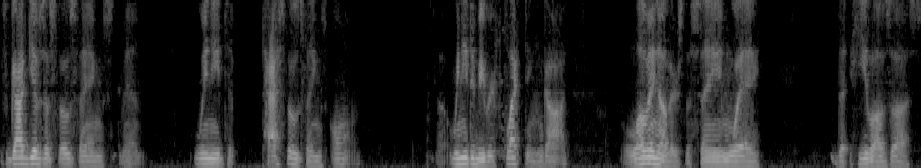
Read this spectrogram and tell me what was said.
If God gives us those things, man, we need to pass those things on. Uh, we need to be reflecting God, loving others the same way that He loves us.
